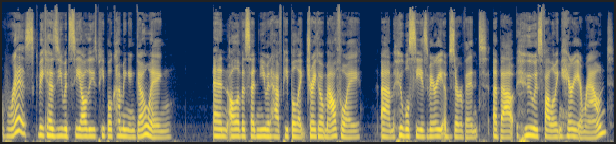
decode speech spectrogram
risk because you would see all these people coming and going, and all of a sudden you would have people like Draco Malfoy, um, who we'll see is very observant about who is following Harry around,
